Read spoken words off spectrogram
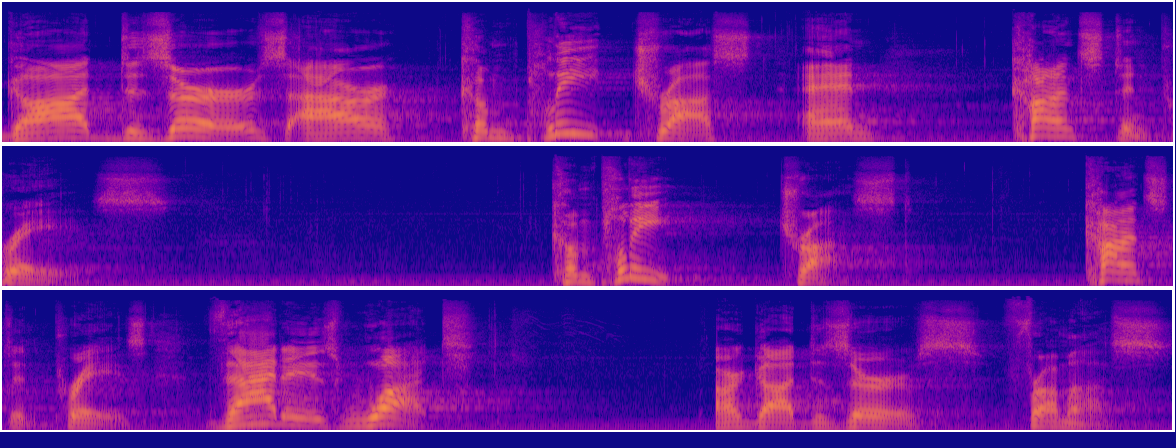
God deserves our complete trust and constant praise. Complete trust, constant praise. That is what our God deserves from us.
